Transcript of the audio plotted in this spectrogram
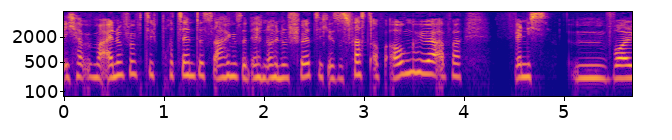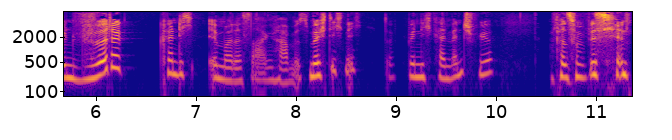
ich habe immer 51 Prozent des Sagens und er 49. Es ist fast auf Augenhöhe, aber wenn ich es wollen würde, könnte ich immer das Sagen haben. Das möchte ich nicht. Da bin ich kein Mensch für. Aber so ein bisschen.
